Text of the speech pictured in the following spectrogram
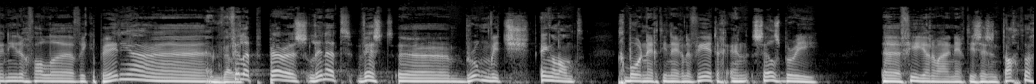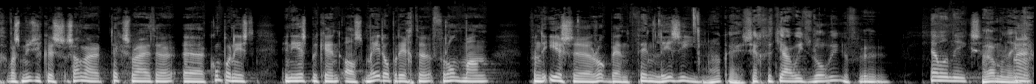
in ieder geval Wikipedia. Philip Paris Lynott, West Bromwich, Engeland. Geboren 1949 en Salisbury, eh 4 januari 1986. Was muzikus, zanger, tekstwriter, componist... en eerst bekend als medeoprichter, frontman... van de eerste rockband Thin Lizzy. Oké, zegt het jou iets, Dolly? Of, eh, Helemaal niks. Helemaal niks.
